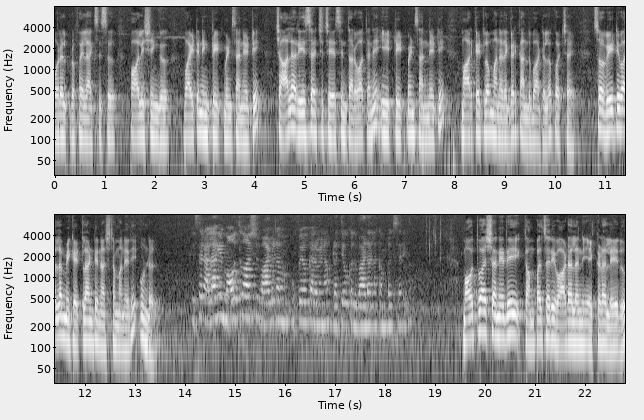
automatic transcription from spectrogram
oral prophylaxis polishing whitening treatments అనేటి చాలా రీసెర్చ్ చేసిన తర్వాతనే ఈ ట్రీట్మెంట్స్ అన్నిటి మార్కెట్లో మన దగ్గరికి అందుబాటులోకి వచ్చాయి. సో వీటి వల్ల మీకు ఎట్లాంటి నష్టం అనేది ఉండదు. సార్ అలాగే మౌత్ వాష్ వాడడం ఉపయోగకరమైన? ప్రతి ఒక్కరు వాడాలా కంపల్సరీగా? మౌత్ వాష్ అనేది కంపల్సరీ వాడాలని ఎక్కడా లేదు.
